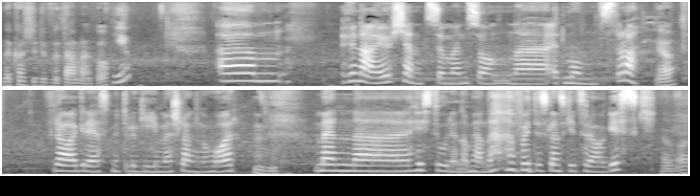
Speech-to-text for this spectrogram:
Det kan ikke du fortelle den Jo. Um, hun er jo kjent som en sånn eh, et monster, da. Ja? Fra gresk mytologi med slangehår. Mhm. Men uh, historien om henne er faktisk ganske tragisk. Ja.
